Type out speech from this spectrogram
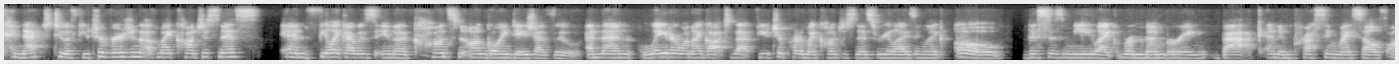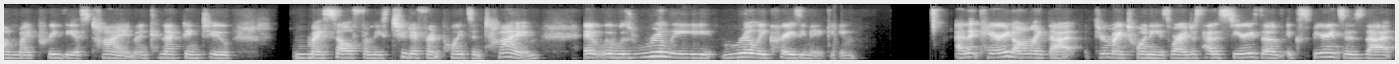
connect to a future version of my consciousness and feel like I was in a constant ongoing deja vu. And then later, when I got to that future part of my consciousness, realizing, like, oh, this is me like remembering back and impressing myself on my previous time and connecting to myself from these two different points in time. It, it was really, really crazy making. And it carried on like that through my 20s, where I just had a series of experiences that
